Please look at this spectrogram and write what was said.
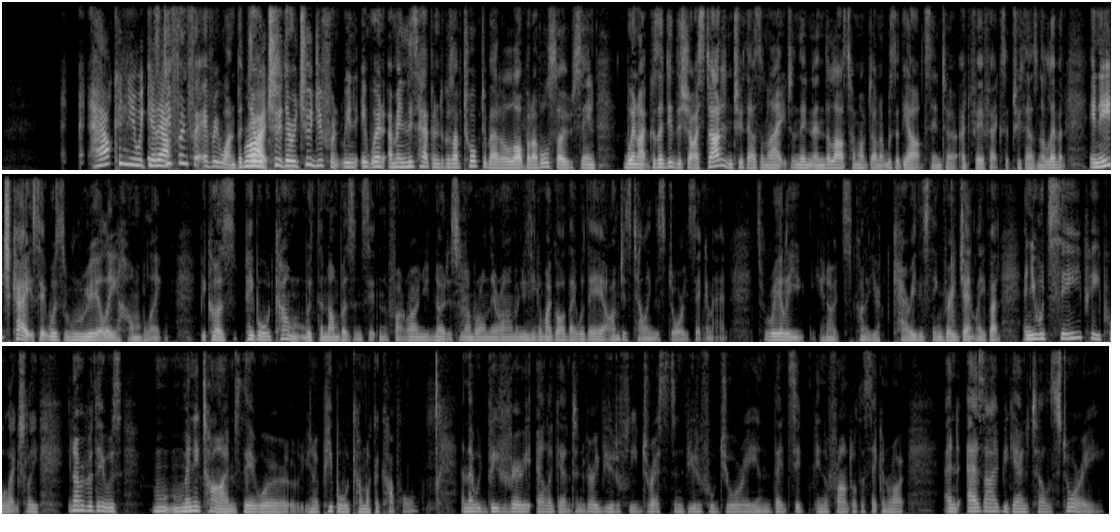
How can you get it's out? different for everyone, but there are two. There are two different. I mean, it went, I mean, this happened because I've talked about it a lot, but I've also seen when I because I did the show. I started in 2008, and then and the last time I've done it was at the Arts Centre at Fairfax at 2011. In each case, it was really humbling because people would come with the numbers and sit in the front row, and you'd notice a number on their arm, and you think, "Oh my God, they were there." I'm just telling the story secondhand. It's really, you know, it's kind of you carry this thing very gently, but and you would see people actually. You know, I remember there was many times there were, you know, people would come like a couple and they would be very elegant and very beautifully dressed and beautiful jewelry and they'd sit in the front or the second row. And as I began to tell the story,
